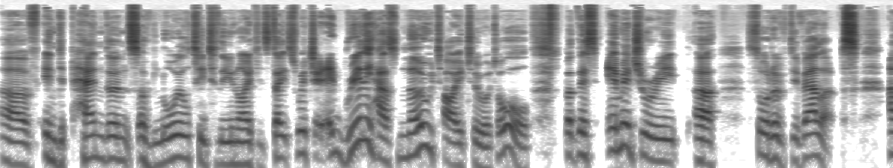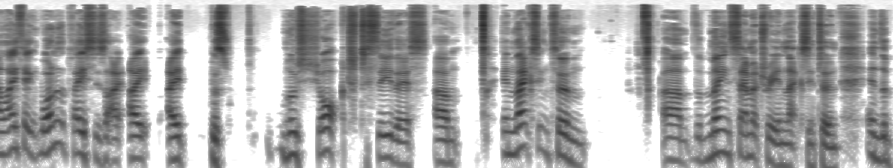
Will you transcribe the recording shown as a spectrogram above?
of independence, of loyalty to the United States, which it really has no tie to at all. But this imagery uh, sort of develops. And I think one of the places I, I, I was most shocked to see this um, in Lexington um, the main cemetery in Lexington. In the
